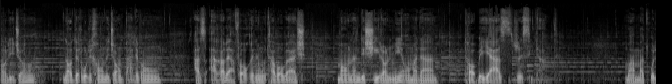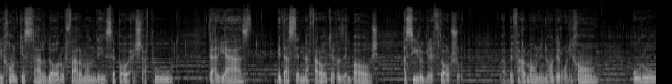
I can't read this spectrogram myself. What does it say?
آلیجا نادر خان جان پهلوان از عقب افاقنه و توابش مانند شیران می آمدند تا به یزد رسیدند. محمد قلی خان که سردار و فرمانده سپاه اشرف بود در یزد به دست نفرات قزلباش اسیر و گرفتار شد و به فرمان نادر قلی خان او رو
